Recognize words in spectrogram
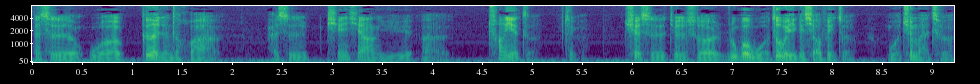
但是我个人的话还是偏向于呃创业者这个。确实就是说，如果我作为一个消费者，我去买车，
